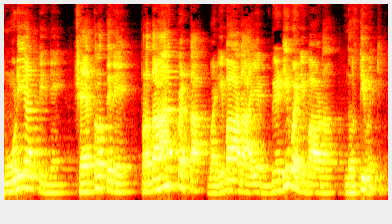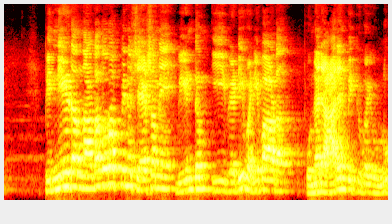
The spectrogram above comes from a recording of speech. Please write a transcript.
മൂടിയാൽ പിന്നെ ക്ഷേത്രത്തിലെ പ്രധാനപ്പെട്ട വഴിപാടായ വെടിവഴിപാട് നിർത്തിവയ്ക്കും പിന്നീട് നടതുറപ്പിനു ശേഷമേ വീണ്ടും ഈ വെടി വഴിപാട് പുനരാരംഭിക്കുകയുള്ളൂ.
